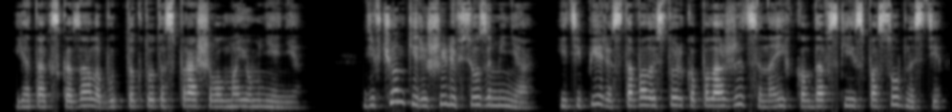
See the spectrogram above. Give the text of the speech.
— я так сказала, будто кто-то спрашивал мое мнение. Девчонки решили все за меня, и теперь оставалось только положиться на их колдовские способности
